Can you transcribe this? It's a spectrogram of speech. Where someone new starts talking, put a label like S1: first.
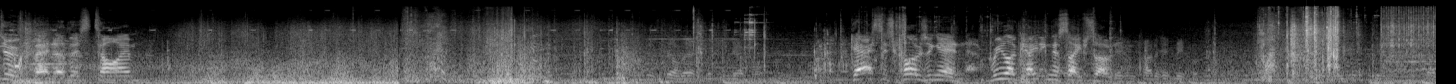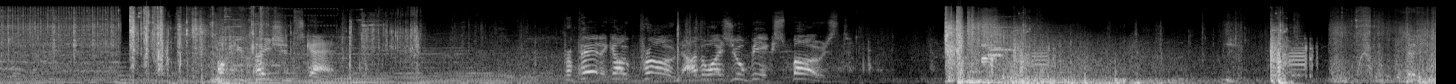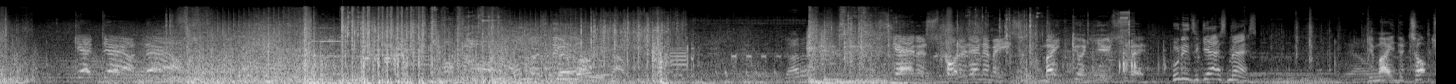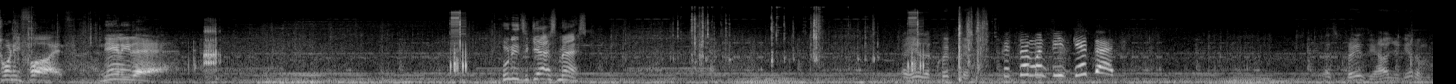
S1: do better this time? Gas is closing in. Relocating the safe zone. Occupation scan. Prepare to go prone, otherwise you'll be exposed. Get down now!
S2: Got him?
S1: Scanners spotted enemies. Make good use of it.
S3: Who needs a gas mask?
S1: You made the top 25. Nearly there.
S3: Who needs a gas mask?
S2: Hey, here's a quick fix.
S4: Could someone please get that?
S2: That's crazy. How'd you get him?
